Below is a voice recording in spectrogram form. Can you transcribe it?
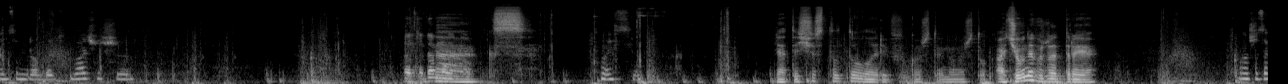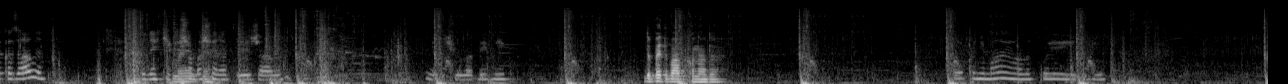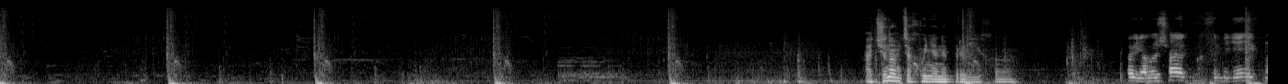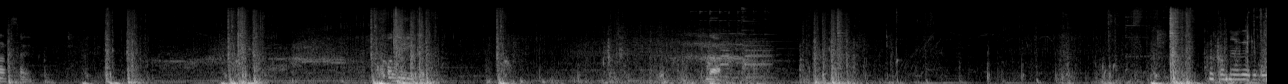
Він цим робить. Бачиш, що Дайте, де молоток? Такс. ось. Бля, 1100 доларів коштує нова штука. А чого в них вже три? Може заказали? До них тільки що Maybe. машина приїжджала. Я чула бібі. Добити бабку надо. Я розумію, але хуй я її люблю. А чого нам ця хуйня не приїхала? Я лишаю собі денег на це. Їде. Да. Поки мене вирве.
